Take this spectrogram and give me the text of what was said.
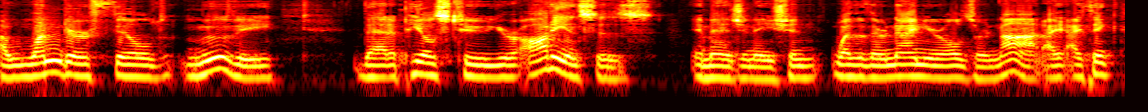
a wonder filled movie that appeals to your audience's imagination, whether they're nine year olds or not. I, I, think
